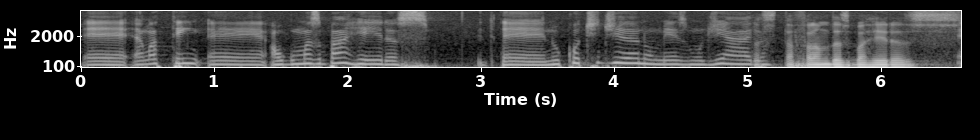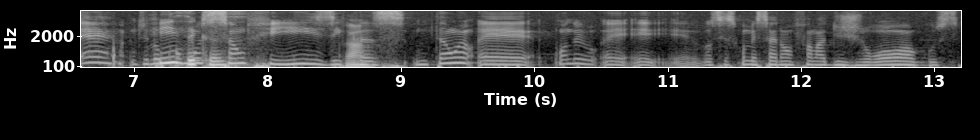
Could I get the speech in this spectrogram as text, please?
É, ela tem é, algumas barreiras é, no cotidiano mesmo, diário. Você está falando das barreiras é, de locomoção físicas. Tá. Então, é, quando é, é, vocês começaram a falar de jogos,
